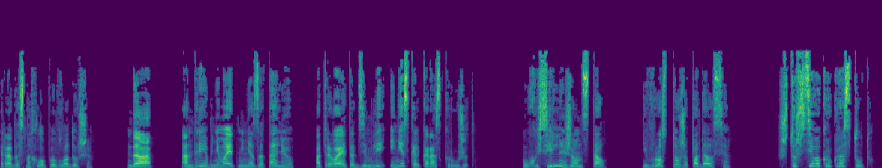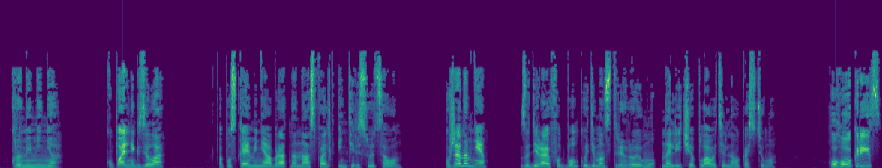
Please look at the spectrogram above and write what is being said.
Радостно хлопаю в ладоши. «Да». Андрей обнимает меня за талию, отрывает от земли и несколько раз кружит. Ух, и сильный же он стал. И в рост тоже подался. Что ж все вокруг растут, кроме меня? Купальник взяла? Опуская меня обратно на асфальт, интересуется он. Уже на мне. Задираю футболку и демонстрирую ему наличие плавательного костюма. «Ого, Крис,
